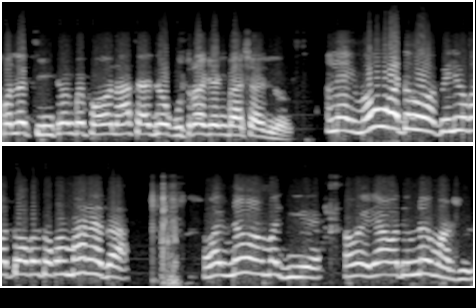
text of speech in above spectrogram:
પણ ચિંચંગભાઈ ફોન આ સાઈડ નો કૂતરા ગેંગ બા સાઈડ નો લે મઉ હતો પેલી વખત તો આપણે તો પણ માર્યા હતા. હવે એમને આમાં જઈએ હવે રહ્યા વખત એમને મારશું.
